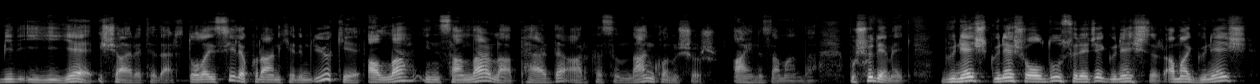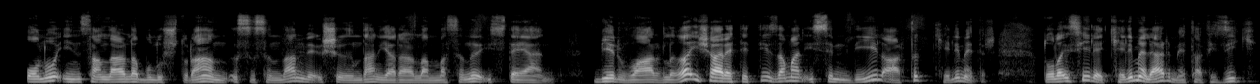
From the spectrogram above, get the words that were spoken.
bir iyiye işaret eder. Dolayısıyla Kur'an-ı Kerim diyor ki Allah insanlarla perde arkasından konuşur aynı zamanda. Bu şu demek, güneş güneş olduğu sürece güneştir ama güneş onu insanlarla buluşturan, ısısından ve ışığından yararlanmasını isteyen bir varlığa işaret ettiği zaman isim değil artık kelimedir. Dolayısıyla kelimeler metafizik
